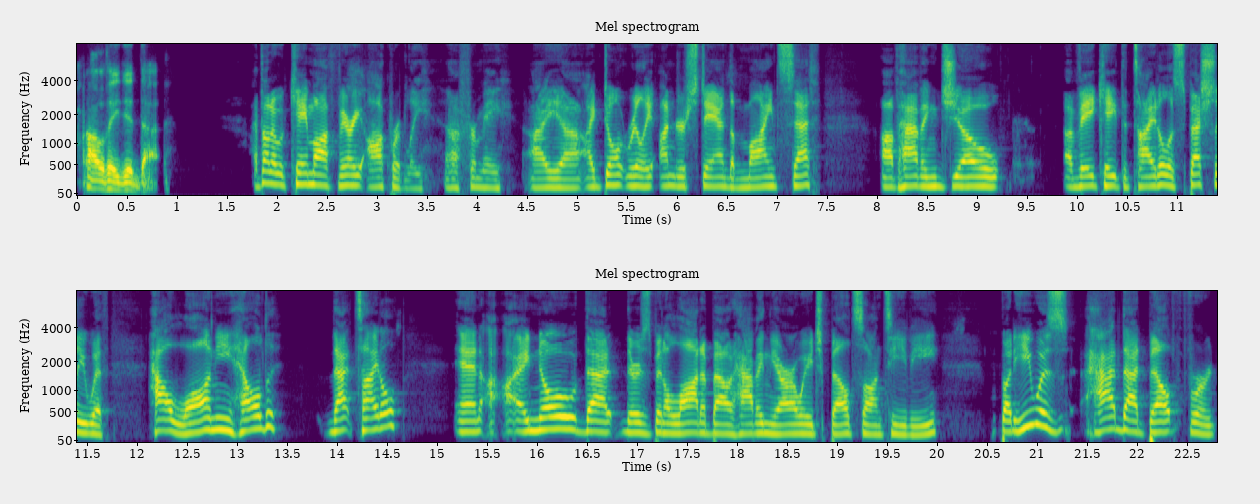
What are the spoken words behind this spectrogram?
how they did that. I thought it came off very awkwardly uh, for me. I uh, I don't really understand the mindset of having Joe uh, vacate the title, especially with how long he held that title. And I, I know that there's been a lot about having the ROH belts on TV, but he was had that belt for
